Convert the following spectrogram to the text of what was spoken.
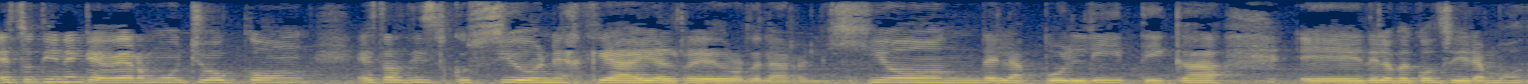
Esto tiene que ver mucho con estas discusiones que hay alrededor de la religión, de la política, eh, de lo que consideramos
